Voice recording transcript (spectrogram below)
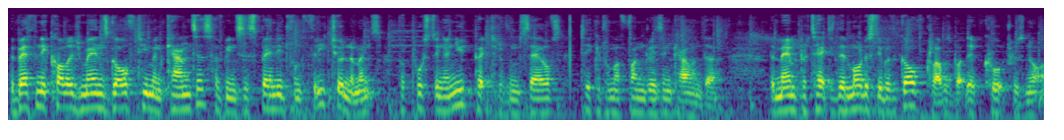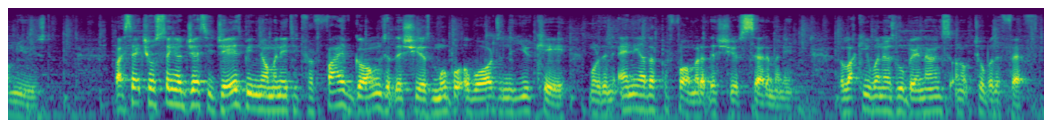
The Bethany College men's golf team in Kansas have been suspended from three tournaments for posting a nude picture of themselves taken from a fundraising calendar. The men protected their modesty with golf clubs but their coach was not amused. Bisexual singer Jessie J has been nominated for five gongs at this year's MOBO Awards in the UK, more than any other performer at this year's ceremony. The lucky winners will be announced on October the 5th.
